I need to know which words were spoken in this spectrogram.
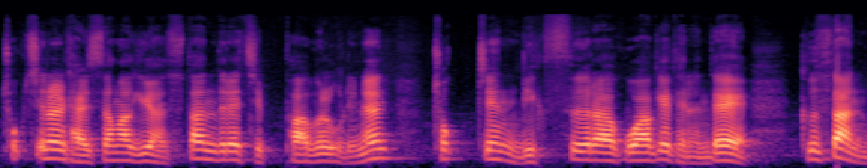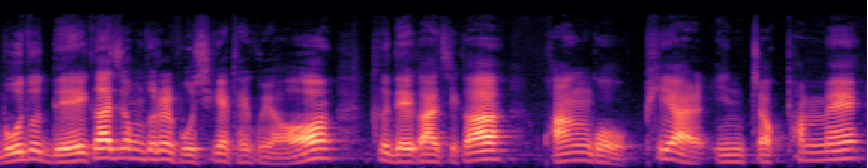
촉진을 달성하기 위한 수단들의 집합을 우리는 촉진 믹스라고 하게 되는데 그 수단 모두 네 가지 정도를 보시게 되고요. 그 네 가지가 광고, PR, 인적 판매,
